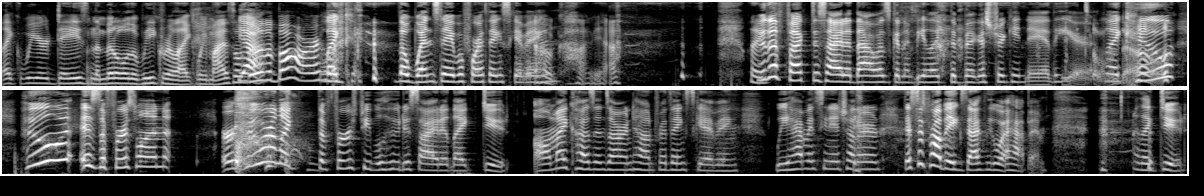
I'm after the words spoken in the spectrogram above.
like weird days in the middle of the week where like we might as well go to the bar. Like the Wednesday before Thanksgiving. oh god, yeah. who the fuck decided that was gonna be like the biggest drinking day of the year? Like know. who who is the first one or who are like the first people who decided like, dude, all my cousins are in town for Thanksgiving. We haven't seen each other. this is probably exactly what happened. Like, dude,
